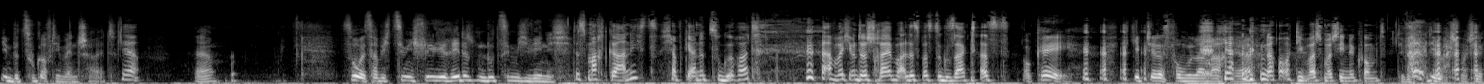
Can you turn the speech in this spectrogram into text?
in Bezug auf die Menschheit. ja. Ja. So, jetzt habe ich ziemlich viel geredet und du ziemlich wenig. Das macht gar nichts. Ich habe gerne zugehört. Aber ich unterschreibe alles, was du gesagt hast. Okay, ich gebe dir das Formular nach. Ja, Ja, genau. Die Waschmaschine kommt. Die, die Waschmaschine.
